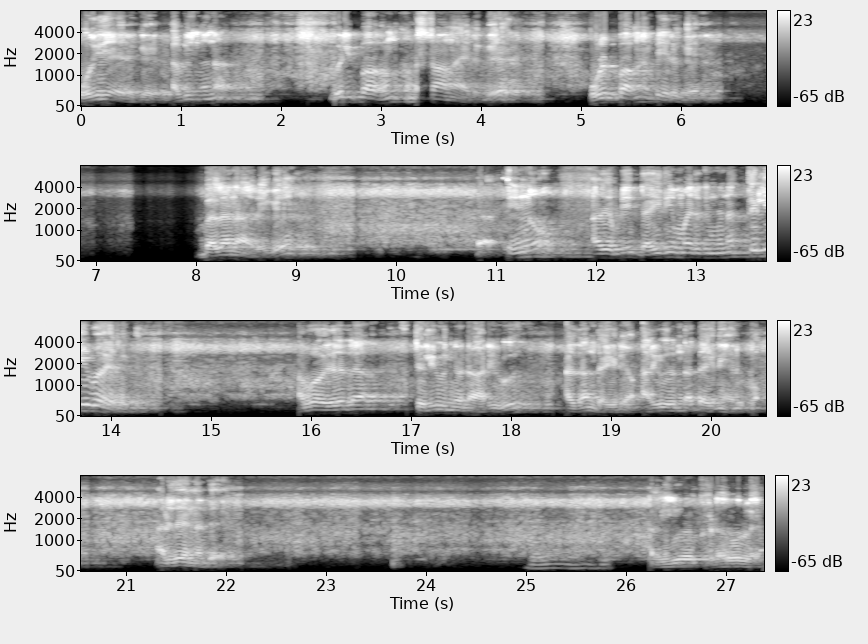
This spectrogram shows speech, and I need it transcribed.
உறுதியா இருக்கு. அப்படின்னா வெளிப்பாகம் ஸ்ட்ராங்கா இருக்கு. உள்பாகம் எப்படி இருக்கு? பலனா இருக்கு. இன்னும் அது எப்படி தைரியமா இருக்குங்கன்னா தெளிவா இருக்கு. அப்போ இதெல்லாம் தெளிவுன்னு சொன்ன அறிவு அதுதான் தைரியம். அறிவு இருந்தா தைரியம் இருக்கும். அடுத்து என்னது? ஐயோ கடவுள்.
